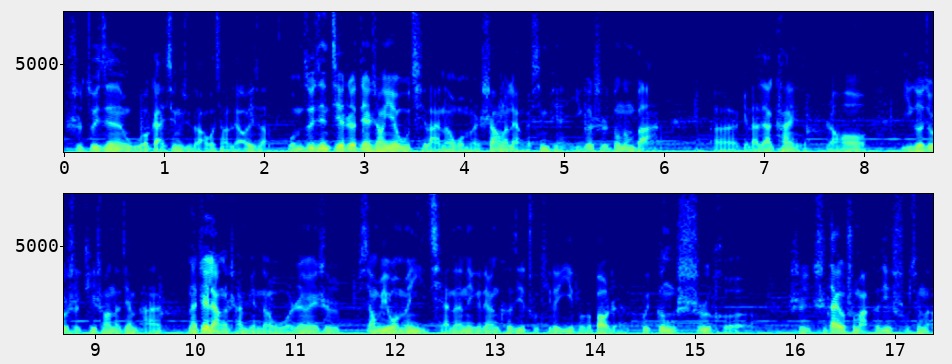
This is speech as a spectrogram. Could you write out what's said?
是最近我感兴趣的，我想聊一下的。我们最近借着电商业务起来呢，我们上了两个新品，一个是动动版。呃，给大家看一下，然后一个就是 Key 创的键盘，那这两个产品呢，我认为是相比我们以前的那个联科技主题的衣服和抱枕，会更适合，是是带有数码科技属性的。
